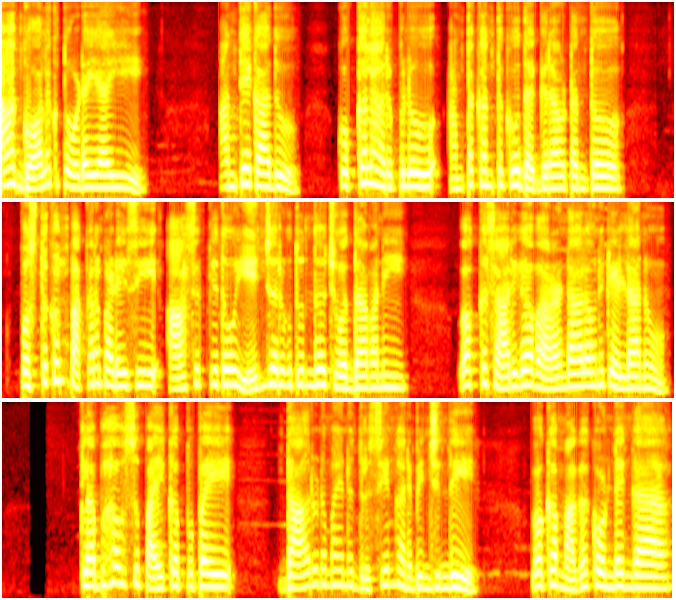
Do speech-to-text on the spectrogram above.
ఆ గోలకు తోడయ్యాయి. అంతేకాదు కుక్కల అరుపులు అంతకంతకు దగ్గరవటంతో పుస్తకం పక్కన పడేసి ఆసక్తితో ఏం జరుగుతుందో చూద్దామని ఒక్కసారిగా వరండాలోనికి వెళ్ళాను. క్లబ్ హౌస్ పైకప్పుపై దారుణమైన దృశ్యం కనిపించింది. ఒక మగ కొండెంగా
